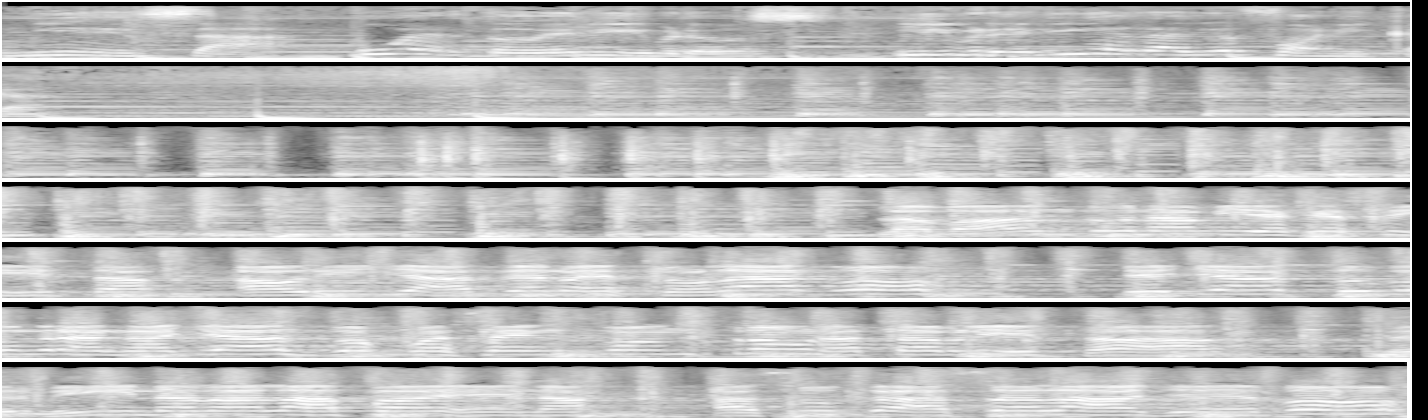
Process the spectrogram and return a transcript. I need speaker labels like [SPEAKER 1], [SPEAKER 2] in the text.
[SPEAKER 1] Comienza Puerto de Libros, Librería Radiofónica.
[SPEAKER 2] Lavando una viejecita a orillas de nuestro lago, ella tuvo un gran hallazgo, pues encontró una tablita. Terminada la faena, a su casa la llevó,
